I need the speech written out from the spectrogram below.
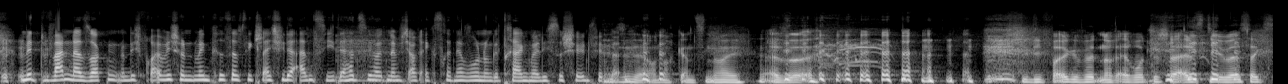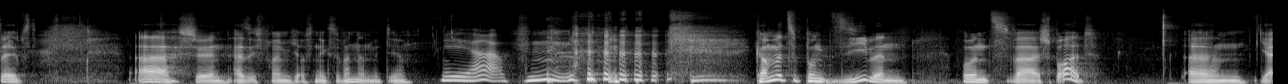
mit Wandersocken und ich freue mich schon, wenn Christoph sie gleich wieder anzieht. Er hat sie heute nämlich auch extra in der Wohnung getragen, weil ich es so schön finde. Die sind ja auch noch ganz neu. Also die, Folge wird noch erotischer als die über Sex selbst. Ah, schön. Also ich freue mich aufs nächste Wandern mit dir. Ja. Hm. Kommen wir zu Punkt 7. Und zwar Sport. Ähm, ja,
